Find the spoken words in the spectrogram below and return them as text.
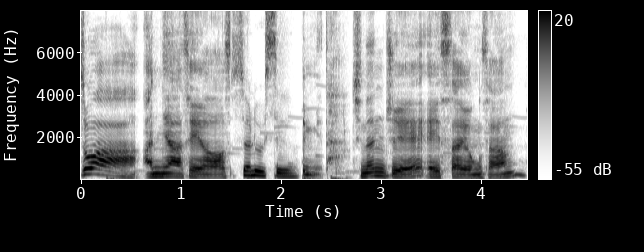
쏘아! 안녕하세요. Solusu. 입니다. 지난주에 에이사 영상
